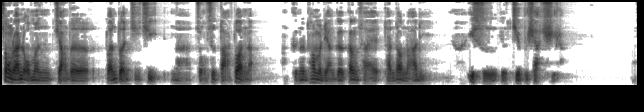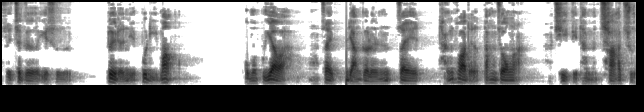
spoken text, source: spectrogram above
纵然我们讲的短短几句，那总是打断了，可能他们两个刚才谈到哪里，一时又接不下去了，所以这个也是对人也不礼貌。我们不要啊，在两个人在谈话的当中啊，去给他们插嘴，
